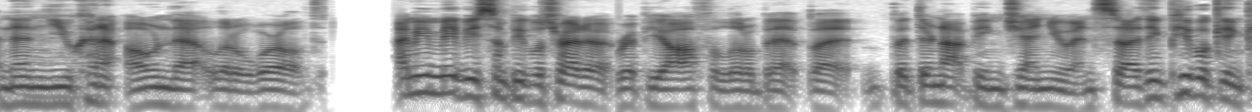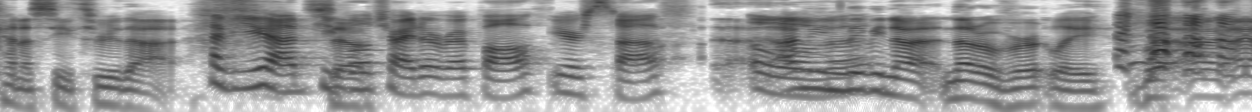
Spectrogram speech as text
and then you kind of own that little world. I mean, maybe some people try to rip you off a little bit, but but they're not being genuine. So I think people can kind of see through that. Have you had people So- try to rip off your stuff? I mean, bit? maybe not not overtly, but I, I,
